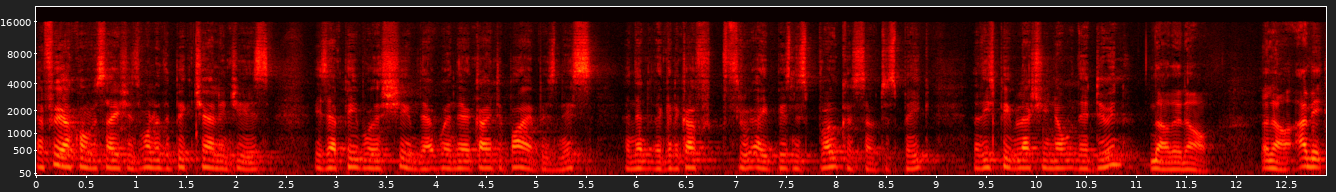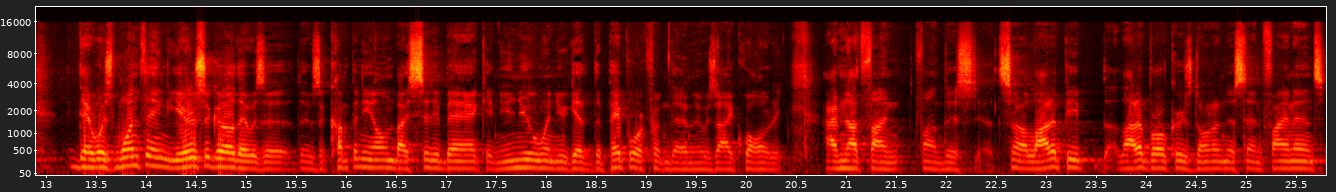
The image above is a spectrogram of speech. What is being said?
And through our conversations, one of the big challenges is that people assume that when they're going to buy a business and then they're going to go through a business broker, so to speak, that these people actually know what they're doing. No, they don't. No, I mean, there was one thing years ago. There was a there was a company owned by Citibank, and you knew when you get the paperwork from them, it was high quality. I have not found found this yet. So a lot of people, a lot of brokers don't understand finance.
